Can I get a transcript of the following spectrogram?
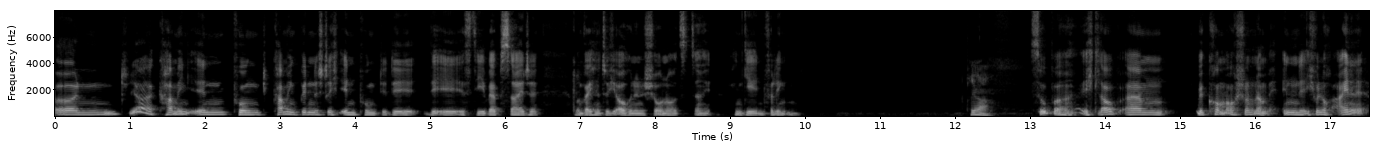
Und ja, comingin. coming-in.de ist die Webseite und werde ich natürlich auch in den Show Notes dahingehend verlinken. Prima. Super. Ich glaube, ähm, wir kommen auch schon am Ende. Ich will noch eine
